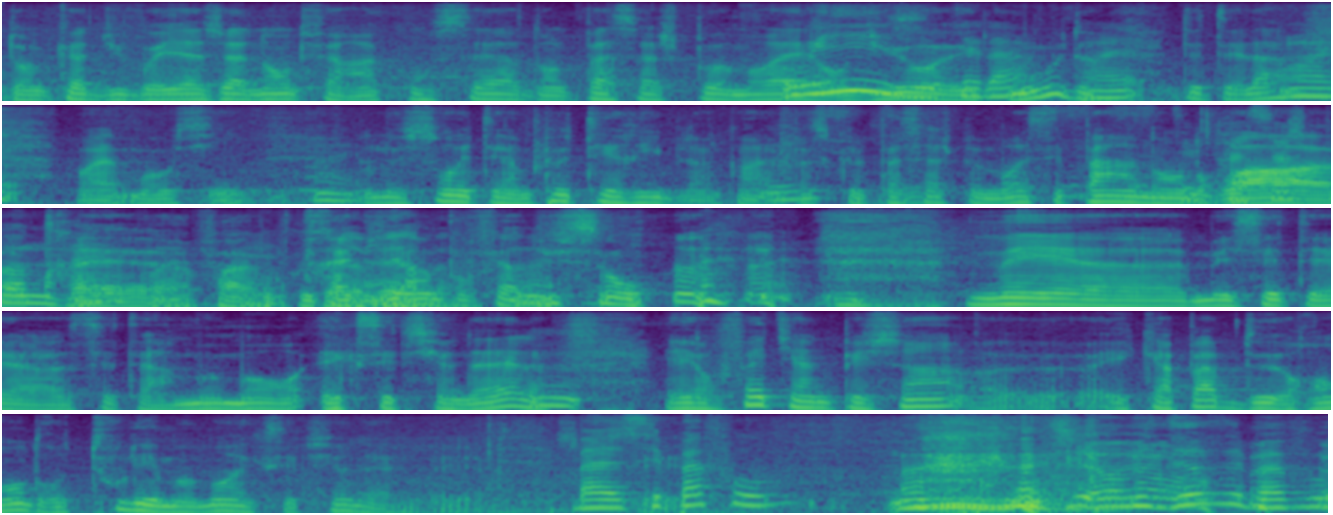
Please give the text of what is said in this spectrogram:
dans le cadre du voyage à Nantes faire un concert dans le passage Pommeret Oui, en duo avec là, Mood. ouais. T'étais là ouais. Ouais, moi aussi. Ouais. Le son était un peu terrible hein, quand même, Oui, parce que le passage Pommeret, c'est pas un le endroit euh, Pommeret, très, enfin, Ouais. très bien pour faire Ouais. du son. mais euh, mais c'était c'était un moment exceptionnel. Mm. Et en fait, Yann Péchin euh, est capable de rendre tous les moments exceptionnels. Bah, c'est pas faux. J'ai envie de dire, c'est pas faux.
